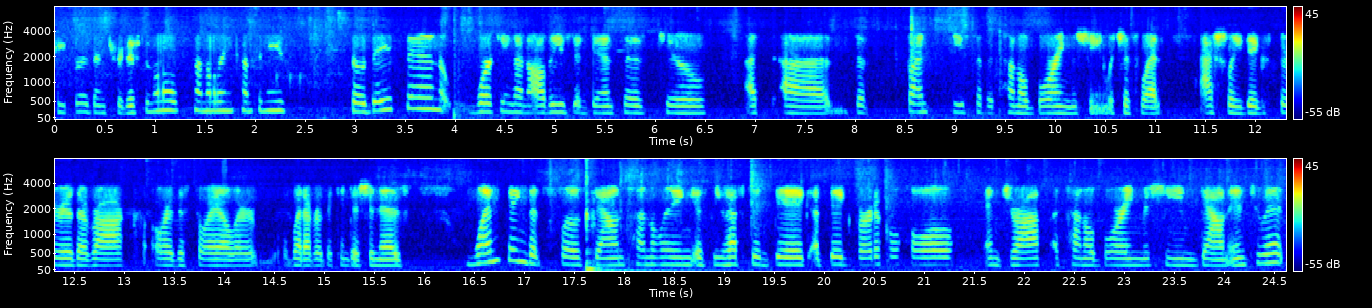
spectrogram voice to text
cheaper than traditional tunneling companies. So they've been working on all these advances to uh, uh, the front piece of a tunnel boring machine, which is what actually digs through the rock or the soil or whatever the condition is. One thing that slows down tunneling is you have to dig a big vertical hole and drop a tunnel boring machine down into it.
